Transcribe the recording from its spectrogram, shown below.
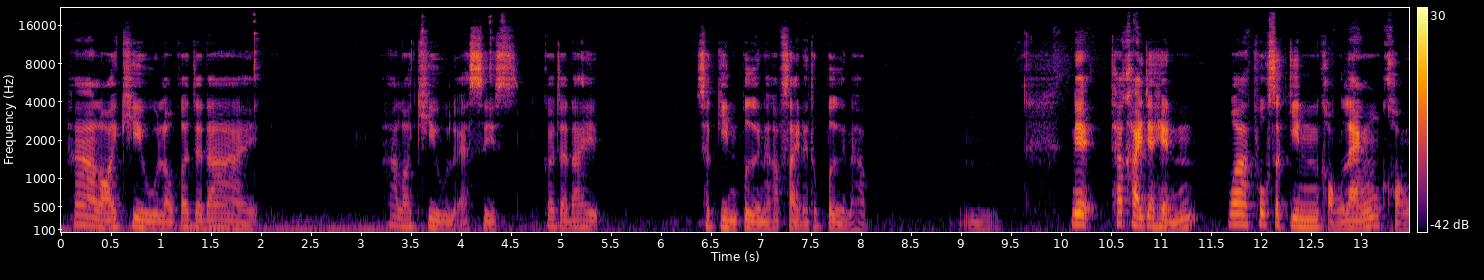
500คิวเราก็จะได้500คิวหรือ assist ก็จะได้สกินปืนนะครับ ใส่ได้ทุกปืนนะครับเนี่ย ถ้าใครจะเห็นว่าพวกสกินของแรงของ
